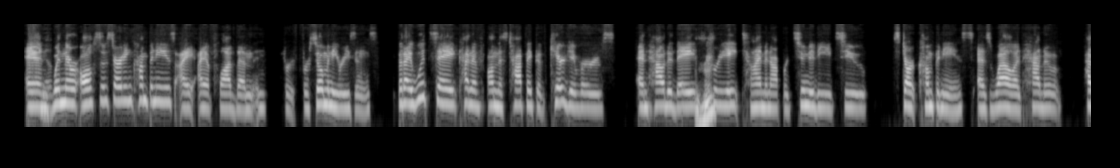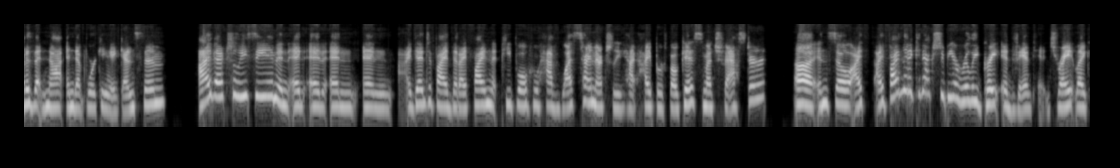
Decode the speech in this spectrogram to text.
And when they're also starting companies, I, I applaud them and for, for so many reasons. But I would say kind of on this topic of caregivers and how do they mm-hmm. create time and opportunity to start companies as well and how do how does that not end up working against them? I've actually seen and and and and and identified that I find that people who have less time actually hyper focus much faster. Uh, and so I I find that it can actually be a really great advantage, right? Like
